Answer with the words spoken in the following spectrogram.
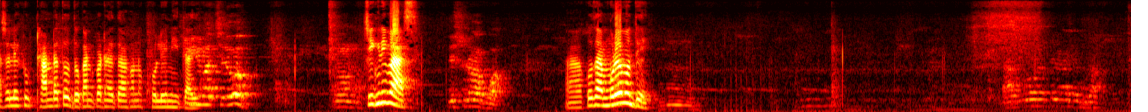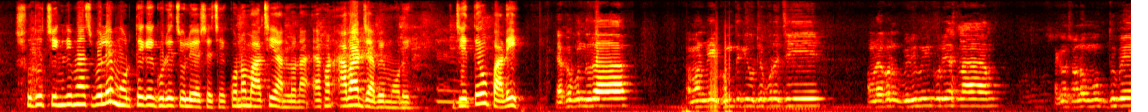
আসলে খুব ঠান্ডা তো, দোকানপাট হয়তো এখনও খোলেনি, তাই। চিংড়ি মাছ? কোথায়? মোড়ের মধ্যে? শুধু চিংড়ি মাছ বলে মোড় থেকে ঘুরে চলে এসেছে। কোনো মাছই আনলো না। এখন আবার যাবে মোড়ে। যেতেও পারে। দেখো বন্ধুরা আমার মেয়ে ঘুম থেকে উঠে পড়েছে। আমরা এখন বিড়ি বিড়ি করে আসলাম। এখন সনক মুখ ধুবে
